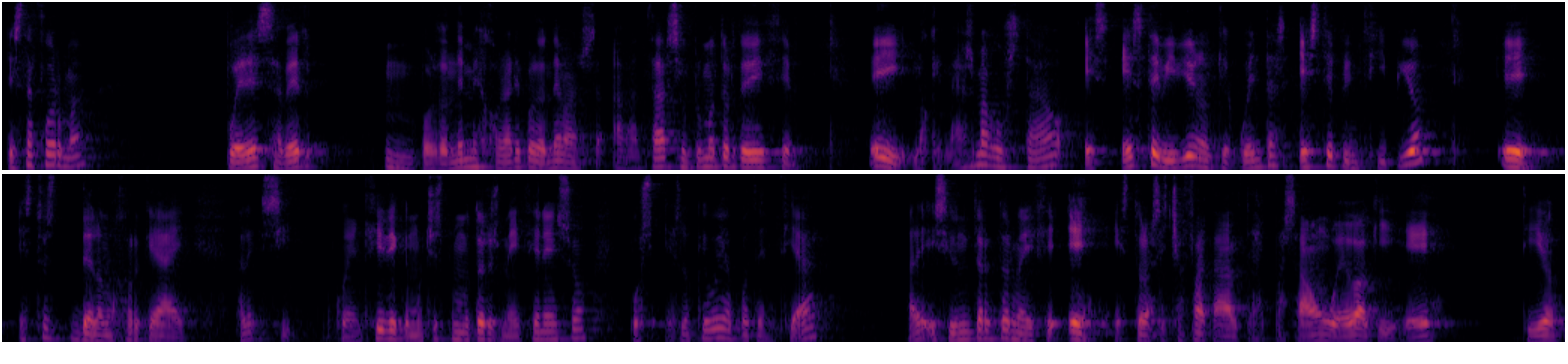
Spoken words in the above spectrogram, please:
De esta forma, puedes saber por dónde mejorar y por dónde avanzar. Si un promotor te dice, hey, lo que más me ha gustado es este vídeo en el que cuentas este principio, eh, esto es de lo mejor que hay, ¿vale? Si coincide que muchos promotores me dicen eso, pues es lo que voy a potenciar, ¿vale? Y si un tractor me dice, eh, esto lo has hecho fatal, te has pasado un huevo aquí, eh, tío,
